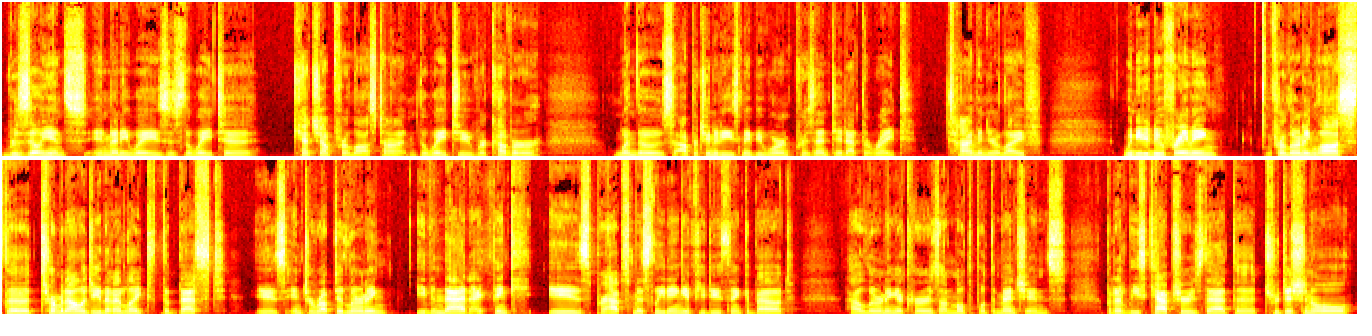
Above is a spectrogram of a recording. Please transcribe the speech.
Resilience, in many ways, is the way to catch up for lost time, the way to recover when those opportunities maybe weren't presented at the right time in your life. We need a new framing for learning loss. The terminology that I liked the best is interrupted learning. Even that, I think, is perhaps misleading if you do think about how learning occurs on multiple dimensions, but at least captures that the traditional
